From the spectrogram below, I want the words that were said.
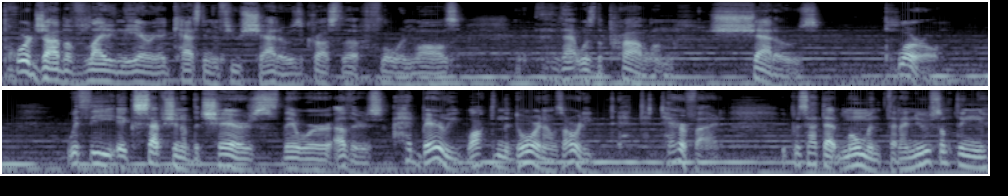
poor job of lighting the area, casting a few shadows across the floor and walls. That was the problem. Shadows. Plural. With the exception of the chairs, there were others. I had barely walked in the door and I was already t- terrified. It was at that moment that I knew something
